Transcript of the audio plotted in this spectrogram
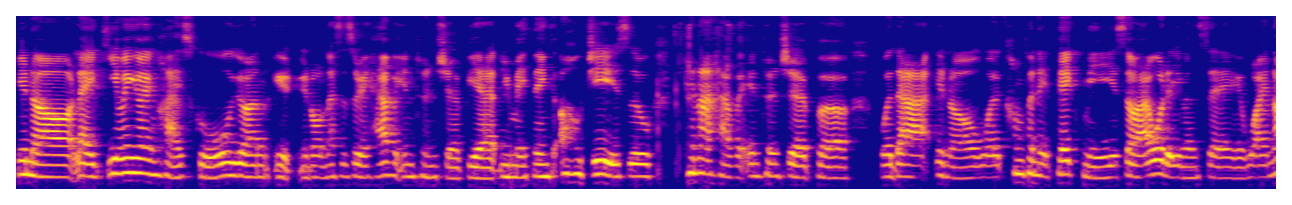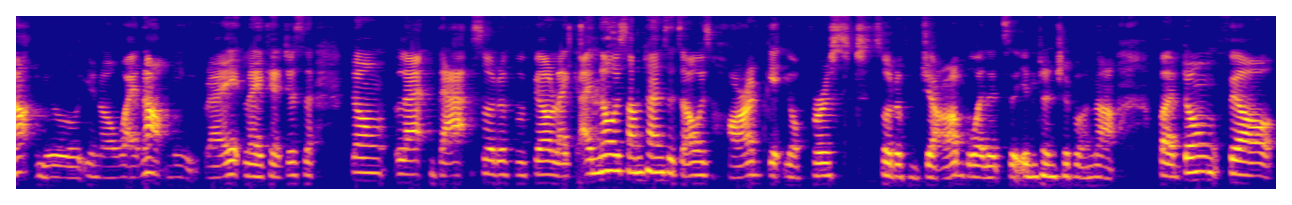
you know, like even you're in high school, you're you, you don't necessarily have an internship yet. You may think, oh, geez, so can I have an internship uh, with that? You know, what company pick me? So I would even say, why not you? You know, why not me? Right? Like, just uh, don't let that sort of feel like. I know sometimes it's always hard get your first sort of job, whether it's an internship or not, but don't feel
